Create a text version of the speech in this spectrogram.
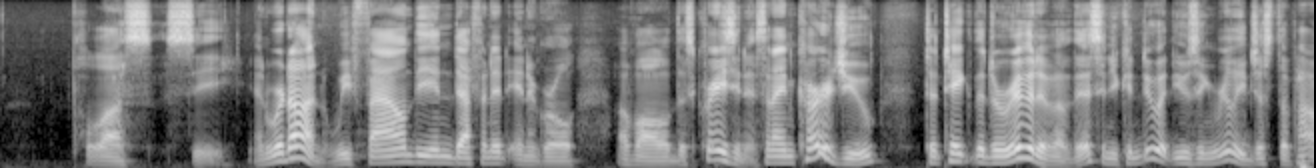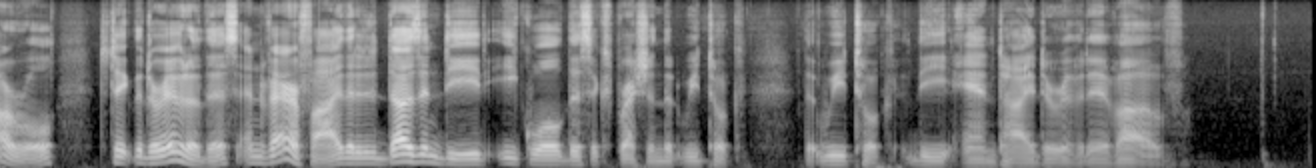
plus c. And we're done. We found the indefinite integral of all of this craziness. And I encourage you to take the derivative of this, and you can do it using really just the power rule, to take the derivative of this and verify that it does indeed equal this expression that we took that we took the antiderivative of.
